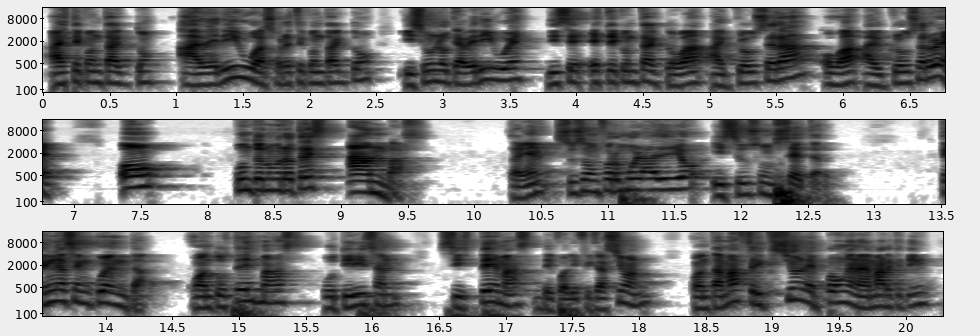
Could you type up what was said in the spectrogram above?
a este contacto, averigua sobre este contacto y según lo que averigüe, dice este contacto va al closer A o va al closer B. O, punto número tres, ambas. ¿Está bien? Se usa un formulario y se usa un setter. Tengas en cuenta, cuanto ustedes más utilizan sistemas de cualificación, Cuanta más fricción le pongan al marketing,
